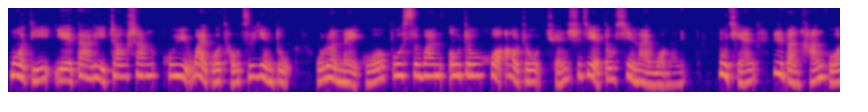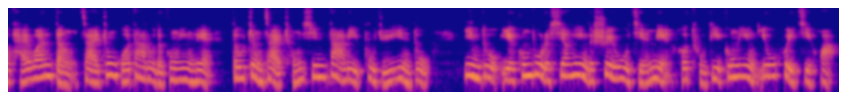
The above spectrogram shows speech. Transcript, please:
莫迪也大力招商，呼吁外国投资印度。无论美国、波斯湾、欧洲或澳洲，全世界都信赖我们。目前，日本、韩国、台湾等在中国大陆的供应链都正在重新大力布局印度。印度也公布了相应的税务减免和土地供应优惠计划。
